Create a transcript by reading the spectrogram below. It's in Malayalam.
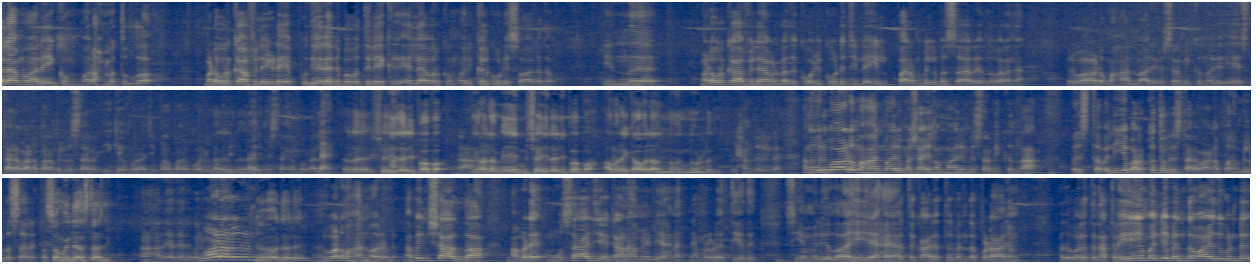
അസ്സലാമു അലൈക്കും വറഹമത്തുള്ള മടവൂർ കാഫിലയുടെ പുതിയൊരു അനുഭവത്തിലേക്ക് എല്ലാവർക്കും ഒരിക്കൽ കൂടി സ്വാഗതം. ഇന്ന് മടവൂർ കാഫില ഉള്ളത് കോഴിക്കോട് ജില്ലയിൽ പറമ്പിൽ ബസാർ എന്ന് പറഞ്ഞ ഒരുപാട് മഹാന്മാർ വിശ്രമിക്കുന്ന ഒരു സ്ഥലമാണ് പറമ്പിൽ ബസാർ. ഇ കെ ഉമറാജി പാപ്പ പോലുള്ളവർ അല്ലേ? അതെ ഷഹീദ് അലി പാപ്പ. നിങ്ങളുടെ മെയിൻ ഷഹീദ് അലി പാപ്പ. അവരെ കാവല അന്നും ഇന്നും ഉള്ളത്. അലഹമില്ല അങ്ങനെ ഒരുപാട് മഹാന്മാരും മഷായിഹന്മാരും വിശ്രമിക്കുന്ന ഒരു വലിയ വർക്കത്തുള്ള ഒരു സ്ഥലമാണ് പറമ്പിൽ ബസാർ. അവസ്ഥ ആ അതെ അതെ അതെ. ഒരുപാട് ആളുകളുണ്ട്. അതെ അതെ. ഒരുപാട് മഹാന്മാരുണ്ട്. അപ്പോൾ ഇൻഷാ അല്ലാ അവിടെ മൂസ ഹാജിയെ കാണാൻ വേണ്ടിയാണ് നമ്മളിവിടെ എത്തിയത്. സി എം വലിയുല്ലാഹിയെ ഹയാത്ത് കാലത്ത് ബന്ധപ്പെടാനും അതുപോലെ തന്നെ അത്രയും വലിയ ബന്ധമായതുകൊണ്ട്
